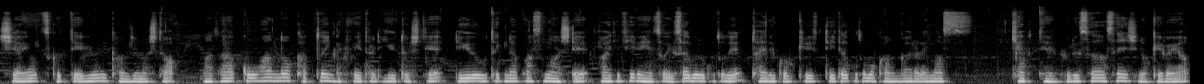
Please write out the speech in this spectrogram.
試合を作っているように感じました。また、後半のカットインが増えた理由として、流動的なパス回しで相手ディフェンスを揺さぶることで体力を削っていたことも考えられます。キャプテン古澤選手の怪我や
